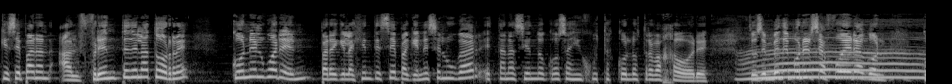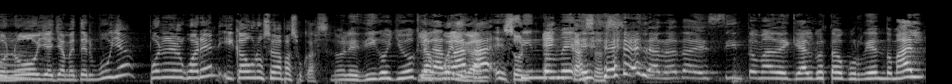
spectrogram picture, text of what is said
que se paran al frente de la torre con el guarén para que la gente sepa que en ese lugar están haciendo cosas injustas con los trabajadores. Entonces, en vez de ponerse afuera con, con ollas y a meter bulla, ponen el guarén y cada uno se va para su casa. No les digo yo que la rata es son en síndrome. casas. la rata es síntoma de que algo está ocurriendo mal.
